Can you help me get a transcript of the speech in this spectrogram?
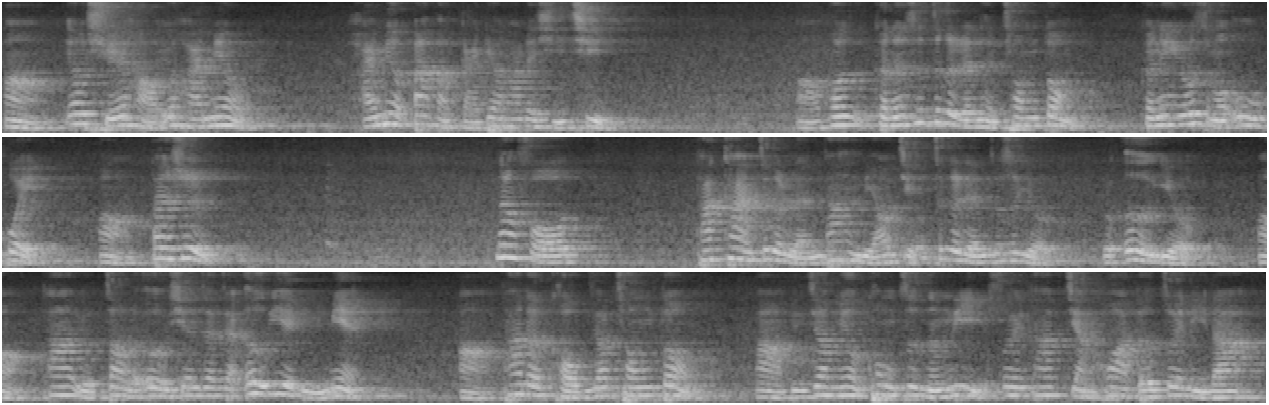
啊，要学好又还没有，还没有办法改掉他的习气，啊，或可能是这个人很冲动，可能有什么误会，啊，但是那佛他看这个人，他很了解，这个人就是有有恶有。啊，他有造了恶，现在在恶业里面，啊，他的口比较冲动，啊，比较没有控制能力，所以他讲话得罪你了，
